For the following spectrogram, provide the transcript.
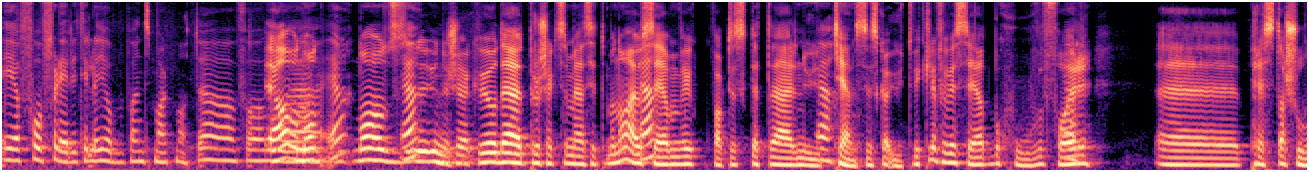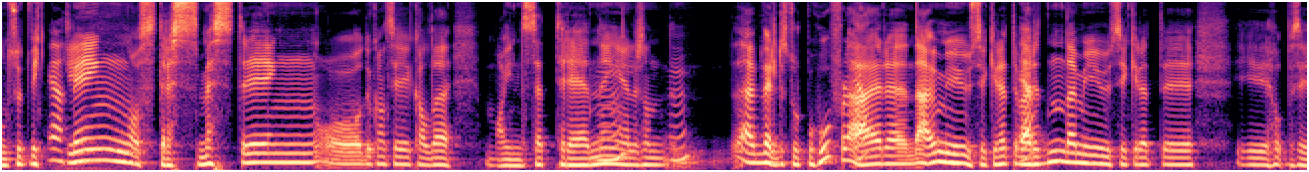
i å få flere til å jobbe på en smart måte? Og få Ja, og nå, ja. nå Ja. undersøker vi jo, det er et prosjekt som jeg sitter med nå, er å se om vi faktisk, dette er en tjeneste vi skal utvikle, for vi ser at behovet for eh, prestasjonsutvikling og stressmestring, og du kan si, kalle det mindset-trening, mm. eller sånn, Mhm. Det er et veldig stort behov, for det, er, eh, det er jo mye usikkerhet i Ja. verden, det er mye usikkerhet i, i si,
